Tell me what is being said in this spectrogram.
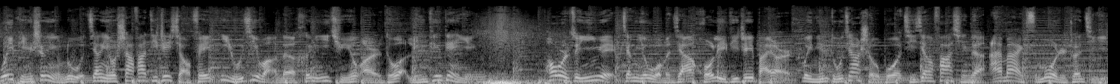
微评声影录将由沙发 DJ 小飞一如既往的和你一起用耳朵聆听电影。Power 最音乐将由我们家活力 DJ 白尔为您独家首播即将发行的 MX 末日专辑。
